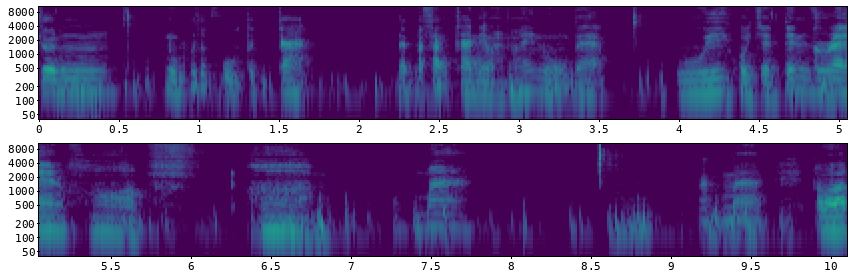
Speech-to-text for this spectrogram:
จนหนูพูดตะกุกตะกักในบางสถานการณ์เนี่ยมันทำให้หนูแบบ อุ๊ยหัวใจเต้นแรงหอบหอบมาก มาก เพราะว่า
